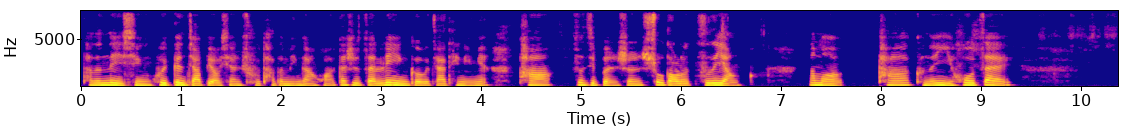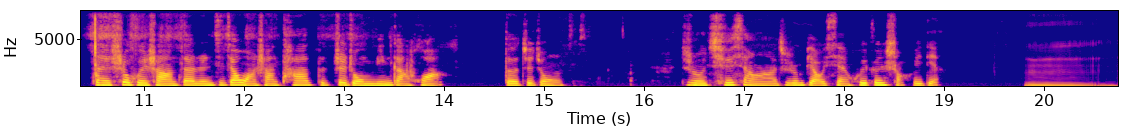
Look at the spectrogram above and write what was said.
他的内心会更加表现出他的敏感化，但是在另一个家庭里面，他自己本身受到了滋养，那么他可能以后在在社会上，在人际交往上，他的这种敏感化的这种这种趋向啊，这种表现会更少一点。嗯，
